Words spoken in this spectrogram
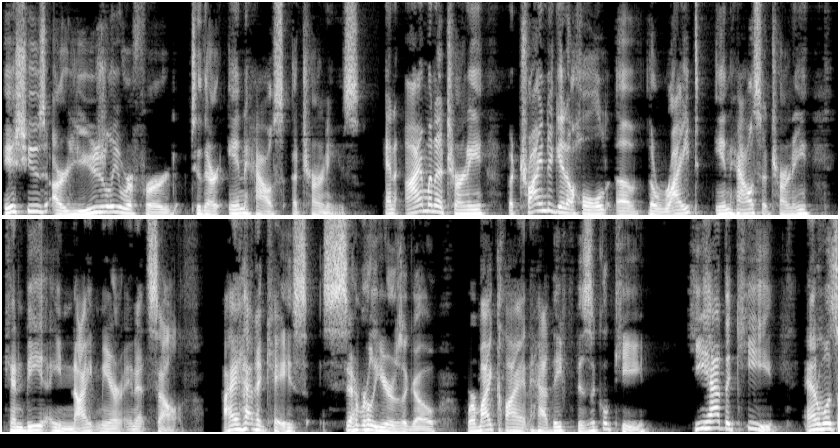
issues are usually referred to their in house attorneys. And I'm an attorney, but trying to get a hold of the right in house attorney can be a nightmare in itself. I had a case several years ago where my client had the physical key. He had the key and was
